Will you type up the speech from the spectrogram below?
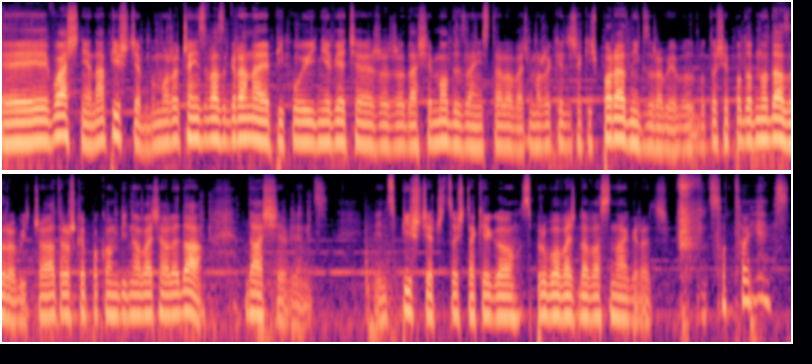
Yy, właśnie, napiszcie, bo może część z was gra na Epiku i nie wiecie, że, że da się mody zainstalować. Może kiedyś jakiś poradnik zrobię, bo, bo to się podobno da zrobić. Trzeba troszkę pokombinować, ale da. Da się, więc, więc piszcie, czy coś takiego spróbować dla was nagrać. Co to jest?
